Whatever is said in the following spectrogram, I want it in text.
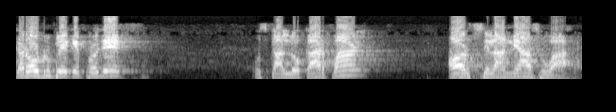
करोड़ रुपए के प्रोजेक्ट उसका लोकार्पण और शिलान्यास हुआ है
